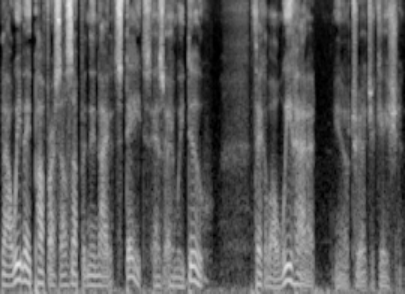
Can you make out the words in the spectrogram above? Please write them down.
Now, we may puff ourselves up in the United States, as and we do. Think about, we've had a you know true education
